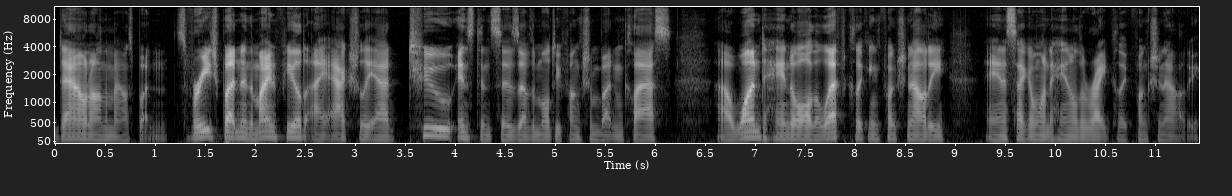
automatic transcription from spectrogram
down on the mouse button. So for each button in the minefield, I actually add two instances of the multifunction button class. Uh, one to handle all the left clicking functionality and a second one to handle the right click functionality.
